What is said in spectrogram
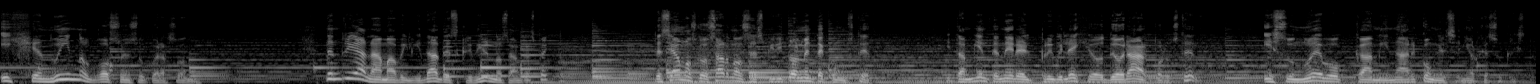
y genuino gozo en su corazón. Tendría la amabilidad de escribirnos al respecto. Deseamos gozarnos espiritualmente con usted y también tener el privilegio de orar por usted y su nuevo caminar con el Señor Jesucristo.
